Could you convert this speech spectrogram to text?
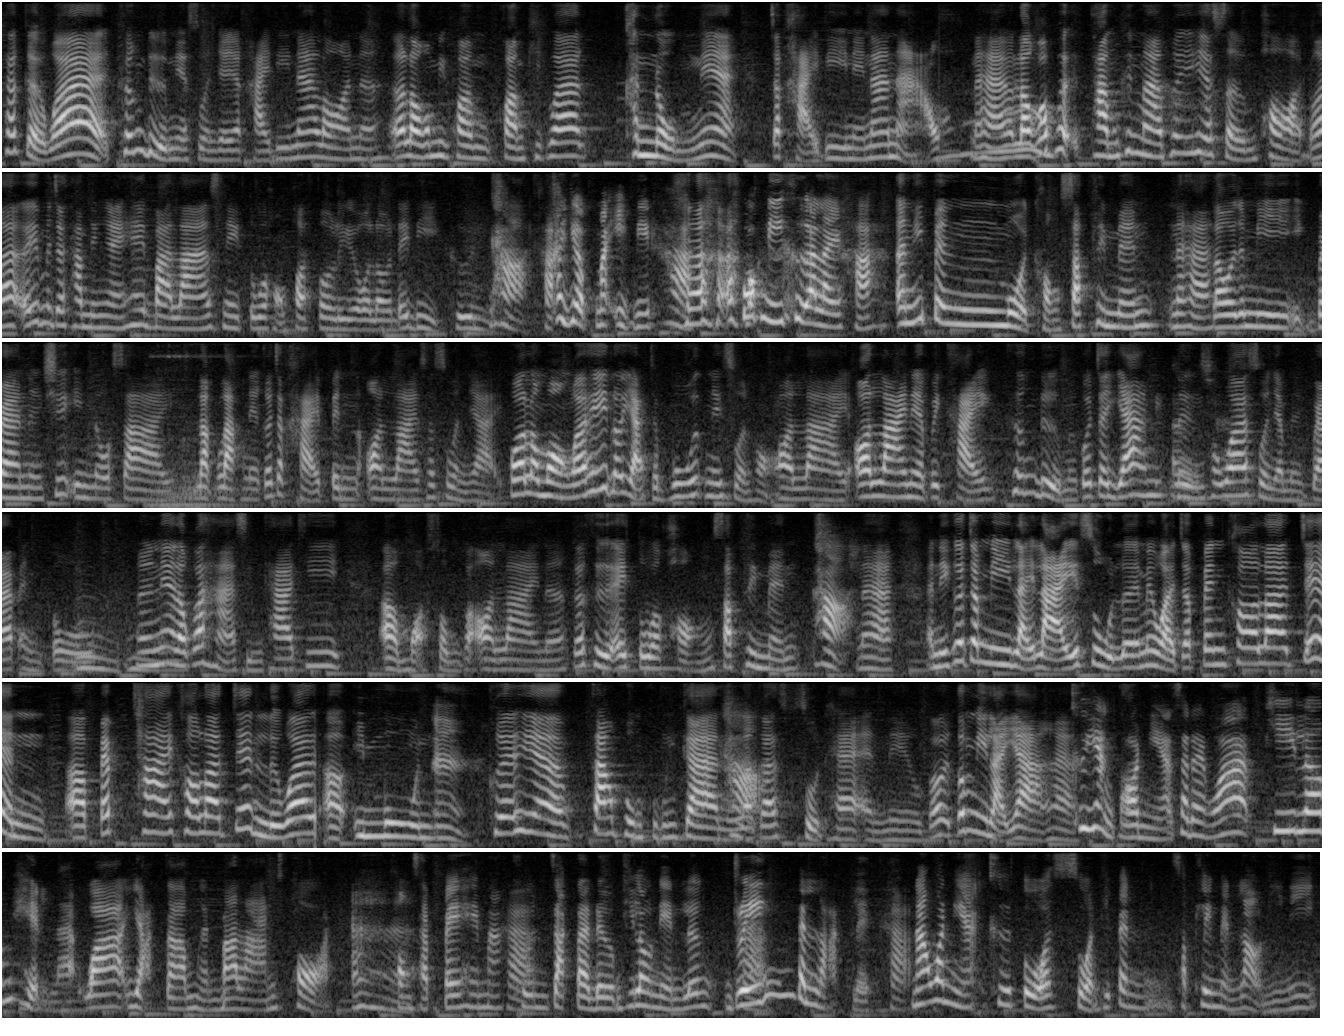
ถ้าเกิดว่าเครื่องดื่มเนี่ยส่วนใหญ่จะขายดีหน้าร้อนนะแล้วเราก็มีความความคิดว่าขนมเนี่ย จะขายดีในหน้าหนาวนะคะอ๋อเราก็เพื่อทำขึ้นมาเพื่อที่จะเสริมพอร์ตว่าเอ้ยมันจะทำยังไงให้ balance ในตัวของ portfolio เราได้ดีขึ้นค่ะค่ะขยับมาอีกนิดค่ะ พวกนี้คืออะไรคะอันนี้เป็นหมวดของ supplement นะคะเราจะมีอีกแบรนด์หนึ่งชื่อ InnoSign หลักๆเนี่ยก็จะขายเป็นออนไลน์ซะส่วนใหญ่ เพราะเรามองว่าเฮ้ยเราอยากจะ boost ในส่วนของออนไลน์ออนไลน์เนี่ยไปขายเครื่องดื่มมันก็จะยากนิดนึงเออใช่เพราะว่าส่วนใหญ่เป็น Grab and Go อืมเพราะฉะนั้นเนี่ยเราก็หาสินค้าที่ เอ่อเหมาะสมกับออนไลน์นะก็คือไอตัวของ supplement ค่ะนะคะอันนี้ก็จะมีหลาย ๆ สูตรเลยไม่ว่าจะเป็นคอลลาเจนเปปไทด์คอลลาเจนหรือว่า immune อ่าเพื่อที่จะสร้างภูมิคุ้มกันค่ะแล้วก็สูตร hair and nail ก็ก็มีหลายอย่างค่ะ คืออย่างตอนเนี้ยแสดงว่าพี่เริ่มเห็นแล้วว่าอยากจะเหมือน balance พอร์ตาของเซ็ปเป้ให้มากค่ะขึ้นจากแต่เดิมที่เราเน้นเรื่อง drink เป็นหลักเลยค่ะณวันเนี้ยคือตัวส่วนที่เป็นsupplement เหล่านี้นี่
